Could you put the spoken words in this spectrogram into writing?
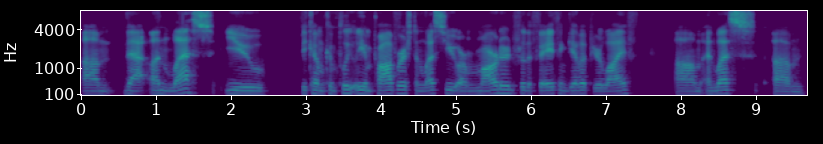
Um, that unless you become completely impoverished, unless you are martyred for the faith and give up your life, um, unless um,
